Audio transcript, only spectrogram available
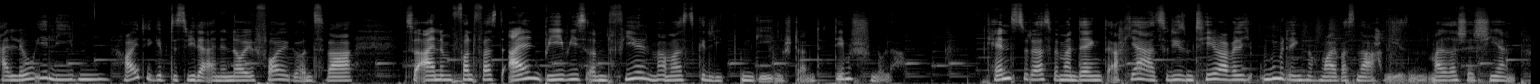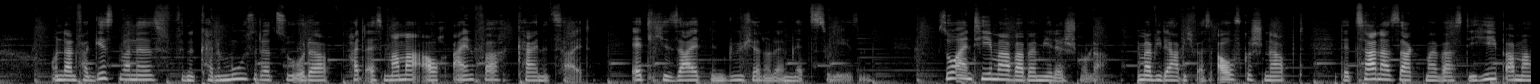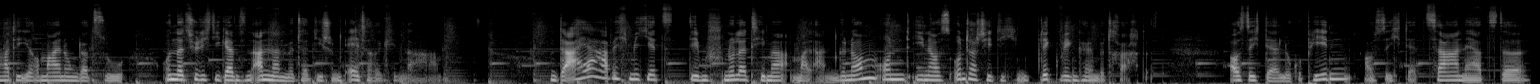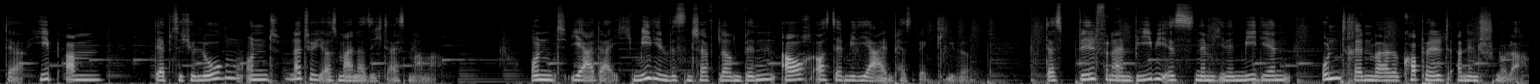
Hallo ihr Lieben, heute gibt es wieder eine neue Folge und zwar zu einem von fast allen Babys und vielen Mamas geliebten Gegenstand, dem Schnuller. Kennst du das, wenn man denkt, ach ja, zu diesem Thema will ich unbedingt noch mal was nachlesen, mal recherchieren und dann vergisst man es, findet keine Muße dazu oder hat als Mama auch einfach keine Zeit, etliche Seiten in Büchern oder im Netz zu lesen. So ein Thema war bei mir der Schnuller. Immer wieder habe ich was aufgeschnappt, der Zahnarzt sagt mal was, die Hebamme hatte ihre Meinung dazu und natürlich die ganzen anderen Mütter, die schon ältere Kinder haben. Und daher habe ich mich jetzt dem Schnuller-Thema mal angenommen und ihn aus unterschiedlichen Blickwinkeln betrachtet. Aus Sicht der Logopäden, aus Sicht der Zahnärzte, der Hebammen, der Psychologen und natürlich aus meiner Sicht als Mama. Und ja, da ich Medienwissenschaftlerin bin, auch aus der medialen Perspektive. Das Bild von einem Baby ist nämlich in den Medien untrennbar gekoppelt an den Schnuller.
